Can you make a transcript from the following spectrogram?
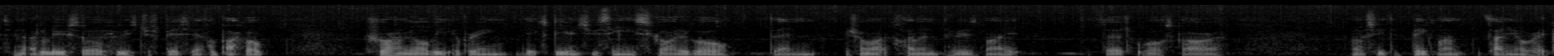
So Adeluso, who is just basically for backup. Shoran Yorby to bring the experience you've seen. He scored a goal. Then Jean-Marc Clement, who is my third goal scorer. Obviously the big man, Daniel Rigg.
